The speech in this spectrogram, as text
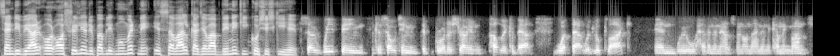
سینڈی بیار اور آسٹریلین ریپبلک موومنٹ نے اس سوال کا جواب دینے کی کوشش کی ہے۔ So we've been consulting the broad Australian public about what that would look like, and we will have an announcement on that in the coming months.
